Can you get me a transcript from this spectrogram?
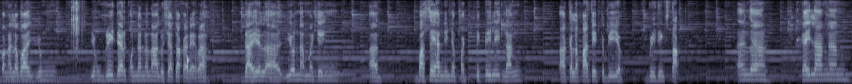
Pangalawa, yung yung breeder kung nananalo siya sa karera. Dahil ah, yun ang maging ah, basehan ninyo pagpipili ng ah, kalapate to be a breeding stock. And ah, kailangan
